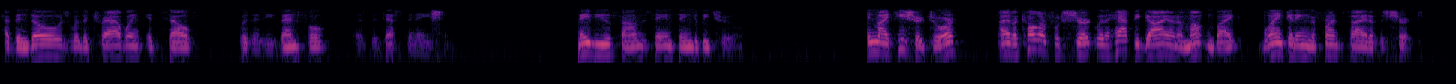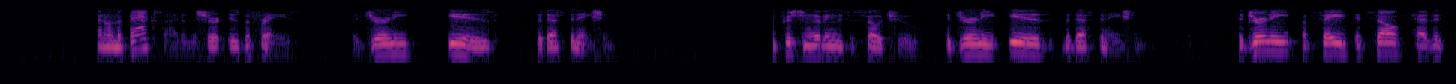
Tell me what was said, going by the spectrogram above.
have been those where the traveling itself was as eventful as the destination. Maybe you found the same thing to be true. In my t shirt drawer, I have a colorful shirt with a happy guy on a mountain bike blanketing the front side of the shirt. And on the back side of the shirt is the phrase, The journey is the destination. In Christian living, this is so true. The journey is the destination. The journey of faith itself has its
